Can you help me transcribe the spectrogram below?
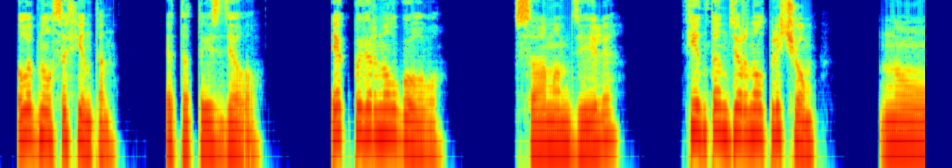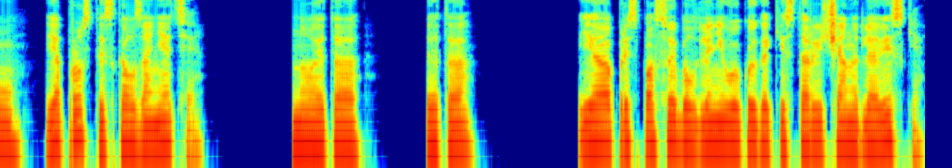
— улыбнулся Финтон. «Это ты сделал». Эк повернул голову. «В самом деле?» Финтон дернул плечом. «Ну, я просто искал занятия. Но это... это... Я приспособил для него кое-какие старые чаны для виски.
